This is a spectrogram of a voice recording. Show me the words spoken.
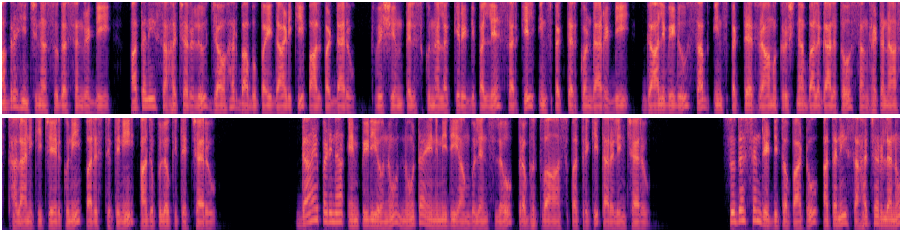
ఆగ్రహించిన సుదర్శన్ రెడ్డి అతని సహచరులు జవహర్ బాబుపై దాడికి పాల్పడ్డారు. విషయం తెలుసుకున్న Lakkireddipalle circle inspector Kondareddy Galiveedu sub inspector Ramakrishna బలగాలతో సంఘటనా స్థలానికి చేరుకుని పరిస్థితిని అదుపులోకి తెచ్చారు. గాయపడిన ఎంపీడీఓను నూట ఎనిమిది అంబులెన్స్లో ప్రభుత్వ ఆసుపత్రికి తరలించారు. సుదర్శన్ రెడ్డితో పాటు అతని సహచరులను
